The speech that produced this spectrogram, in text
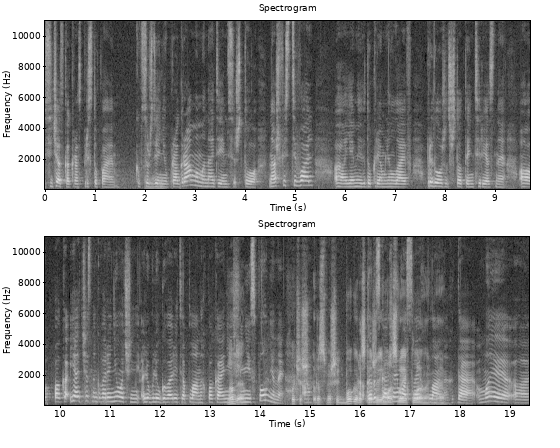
сейчас как раз приступаем к обсуждению программы. Мы надеемся, что наш фестиваль, а, я имею в виду Kremlin Live, предложит что-то интересное. А, Пока, я, честно говоря, не очень люблю говорить о планах, пока они Ну еще да. не исполнены. Хочешь рассмешить Бога, расскажи, ему о своих, планах. да. планах. Да, мы э,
